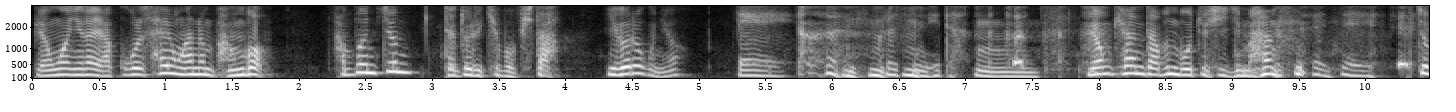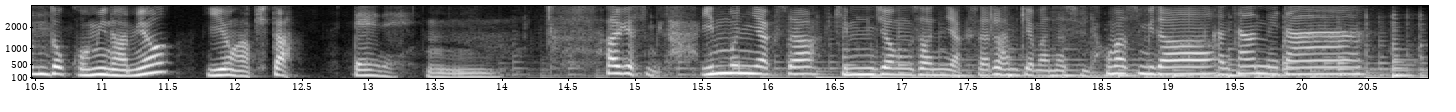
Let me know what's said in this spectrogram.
병원이나 약국을 사용하는 방법 한 번쯤 되돌이켜 봅시다. 이거로군요. 네, 그렇습니다. 음, 명쾌한 답은 못 주시지만 네. 좀 더 고민하며 이용합시다. 네네. 음, 알겠습니다. 인문약사 김정선 약사를 함께 만났습니다. 고맙습니다. 감사합니다.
